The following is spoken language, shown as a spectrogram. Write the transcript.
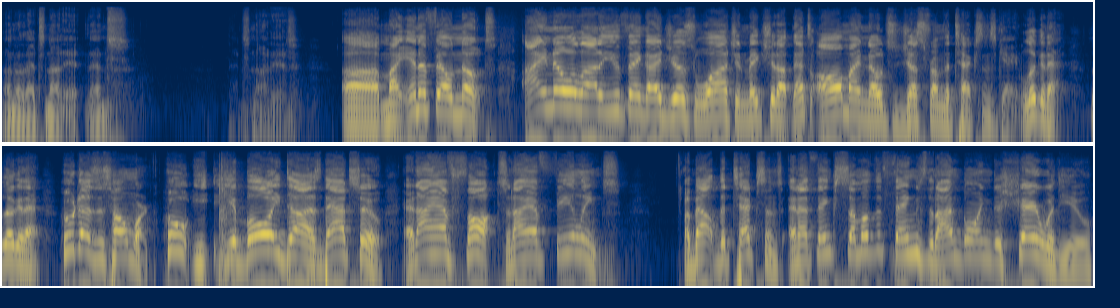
Oh, no, that's not it. That's that's not it. Uh, my NFL notes. I know a lot of you think I just watch and make shit up. That's all my notes just from the Texans game. Look at that. Look at that. Who does his homework? Who? Y- your boy does. That's who. And I have thoughts and I have feelings about the Texans. And I think some of the things that I'm going to share with you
